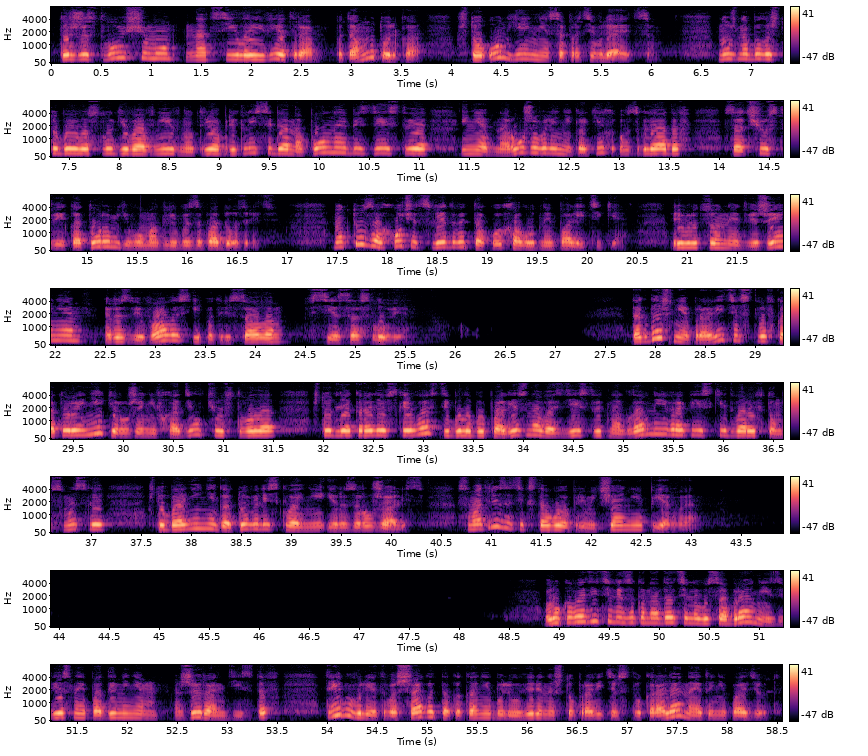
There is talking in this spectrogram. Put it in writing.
торжествующему над силой ветра, потому только, что он ей не сопротивляется. Нужно было, чтобы его слуги вовне и внутри обрекли себя на полное бездействие и не обнаруживали никаких взглядов, сочувствий которым его могли бы заподозрить. Но кто захочет следовать такой холодной политике? революционное движение развивалось и потрясало все сословия. Тогдашнее правительство, в которое Некер уже не входил, чувствовало, что для королевской власти было бы полезно воздействовать на главные европейские дворы в том смысле, чтобы они не готовились к войне и разоружались. Смотри за текстовое примечание первое. Руководители законодательного собрания, известные под именем жирандистов, требовали этого шага, так как они были уверены, что правительство короля на это не пойдет.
